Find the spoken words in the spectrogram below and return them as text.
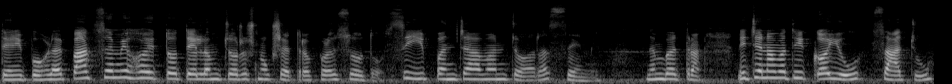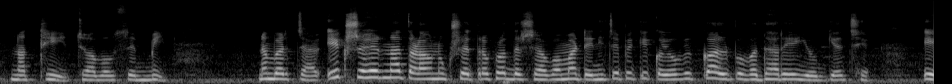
તેની પહોળાઈ પાંચ સેમી હોય તો તે લંબચોરસનું ક્ષેત્રફળ શોધો. સી, પંચાવન ચોરસ સેમી. નંબર ત્રણ, નીચેનામાંથી કયું સાચું નથી? જવાબ આવશે બી. નંબર ચાર, એક શહેરના તળાવનું ક્ષેત્રફળ દર્શાવવા માટે નીચે પૈકી કયો વિકલ્પ વધારે યોગ્ય છે? એ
